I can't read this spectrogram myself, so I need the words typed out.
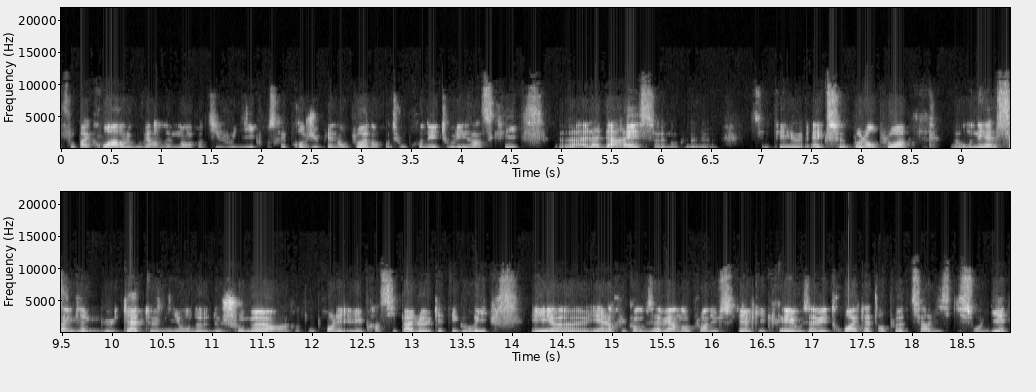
faut pas croire le gouvernement quand il vous dit qu'on serait proche du plein emploi. Donc, quand vous prenez tous les inscrits à la DARES, donc c'était euh, ex-Pôle emploi. Euh, on est à 5,4 millions de, chômeurs hein, quand on prend les, principales catégories. Euh, et, alors que quand vous avez un emploi industriel qui est créé, vous avez 3 à 4 emplois de services qui sont liés.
